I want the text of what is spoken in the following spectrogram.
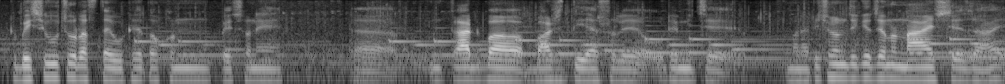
একটু বেশি উঁচু রাস্তায় উঠে তখন পেছনে কাঠ বা বাঁশ দিয়ে আসলে ওঠে নিচে মানে পিছনের দিকে যেন না এসে যায়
